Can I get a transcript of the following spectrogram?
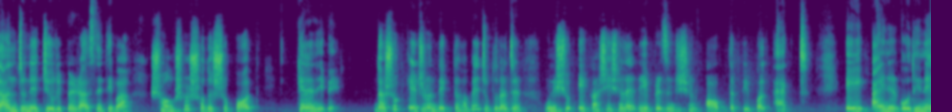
লন্ডনে টিউলিপের রাজনীতি বা সংসদ সদস্য পদ কেড়ে নেবে। দর্শক, এর জন্য দেখতে হবে যুক্তরাজ্যের উনিশশো একাশি সালের representation of the people act এই আইনের অধীনে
